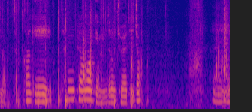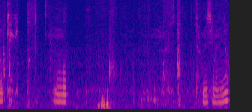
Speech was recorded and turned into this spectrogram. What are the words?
납작하게 평평하게 만들어 줘야 되죠. 아, 이렇게 하겠다. 이거 잠시만요.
